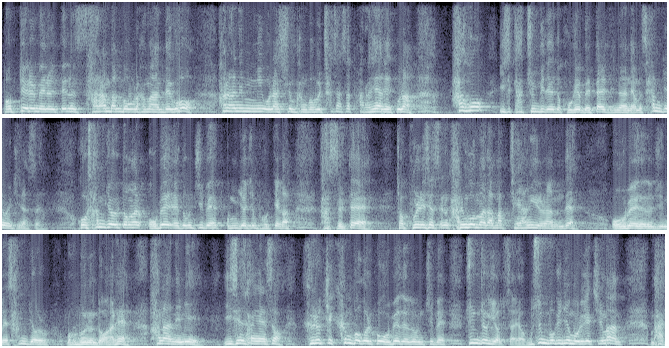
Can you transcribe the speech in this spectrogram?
법궤를 매는 때는 사람 방법으로 하면 안 되고 하나님이 원하시는 방법을 찾아서 바로 해야겠구나 하고 이제 다 준비되는데 그게 몇 달 지났냐면 3개월 지났어요. 그 3개월 동안 오벤 에돔 집에 옮겨진 법궤가 갔을 때 저 블리셋에는 가는 곳마다 막 재앙이 일어나는데 오벤 에돔 집에 3개월 머무는 동안에 하나님이 이 세상에서 그렇게 큰 복을 그 오베데돔 집에 준 적이 없어요. 무슨 복인지 모르겠지만 막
